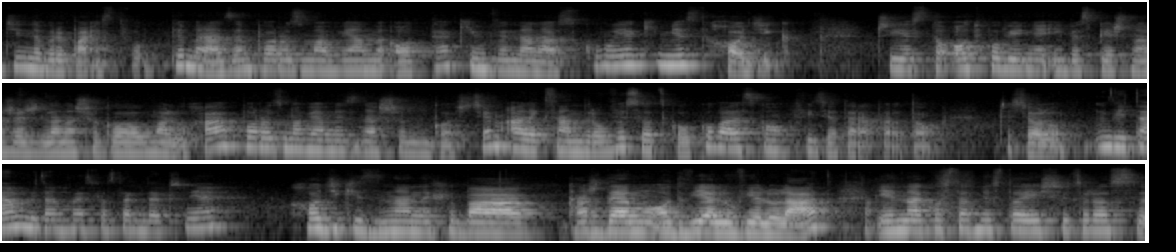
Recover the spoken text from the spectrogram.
Dzień dobry Państwu. Tym razem porozmawiamy o takim wynalazku, jakim jest chodzik. Czy jest to odpowiednia i bezpieczna rzecz dla naszego malucha? Porozmawiamy z naszym gościem, Aleksandrą Wysocką-Kowalską, fizjoterapeutą. Cześć Olu. Witam, witam Państwa serdecznie. Chodzik jest znany chyba każdemu od wielu, wielu lat, jednak ostatnio staje się coraz y,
